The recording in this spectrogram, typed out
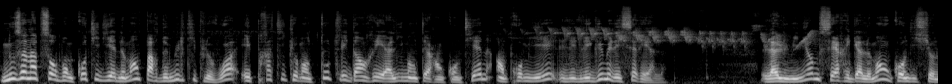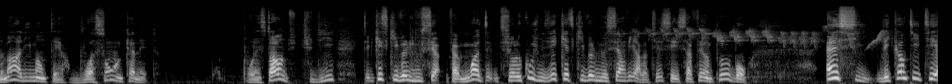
Nous en absorbons quotidiennement par de multiples voies et pratiquement toutes les denrées alimentaires en contiennent, en premier les légumes et les céréales. L'aluminium sert également au conditionnement alimentaire, boisson en canette pour l'instant, tu, dis, qu'est-ce qu'ils veulent nous servir moi, sur le coup, je me disais, qu'est-ce qu'ils veulent me servir Ça fait un peu bon. Ainsi, les quantités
